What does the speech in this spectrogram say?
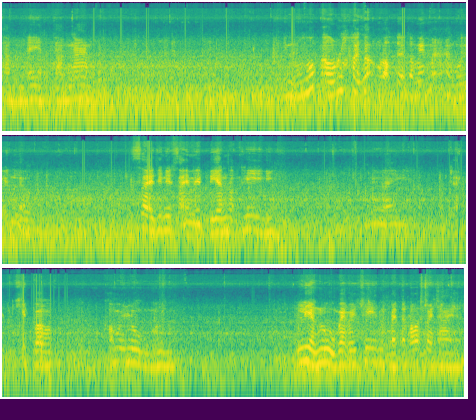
ทำได้ทำงานกินงบเอาร้อยสองร้อยก็ไม่มากเว้ยเร็วใส่ทีนี้ใส่ไม่เปลี่ยนสักทีอะไรจะคิดว่าเขาไม่รู้มึง เลี้ยงลูกแบบไปเช่นไปตลอดไปได้นะ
